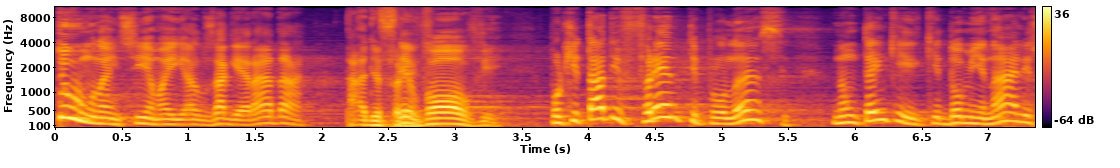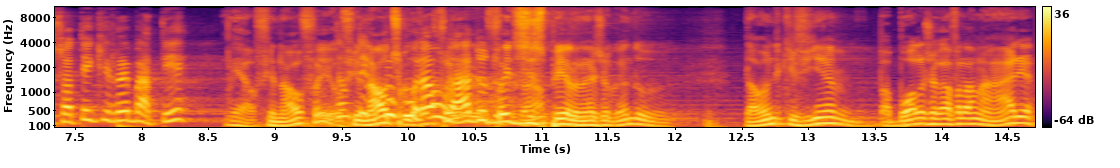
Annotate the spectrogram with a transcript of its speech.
tum, lá em cima. Aí a zagueirada Tá de devolve. Porque tá de frente pro lance. Não tem que, que dominar, ele só tem que rebater. É, o final foi. Então o tem final que do segundo procurar tempo o foi, lado do foi campo. desespero, né? Jogando. Da onde que vinha, a bola jogava lá na área.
